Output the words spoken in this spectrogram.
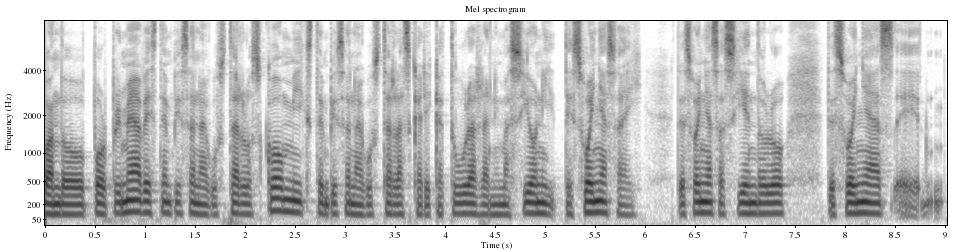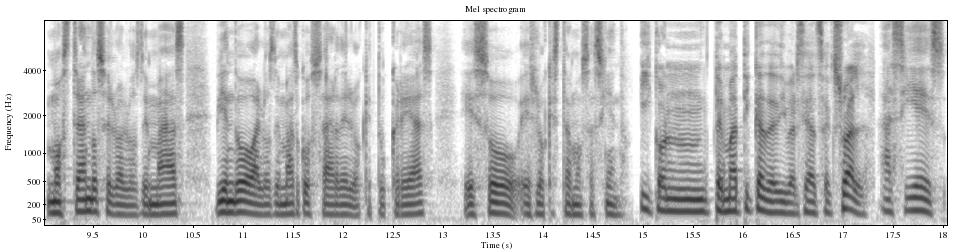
cuando por primera vez te empiezan a gustar los cómics, te empiezan a gustar las caricaturas, la animación y te sueñas ahí te sueñas haciéndolo, te sueñas eh, mostrándoselo a los demás, viendo a los demás gozar de lo que tú creas, eso es lo que estamos haciendo. Y con temática de diversidad sexual. Así es,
